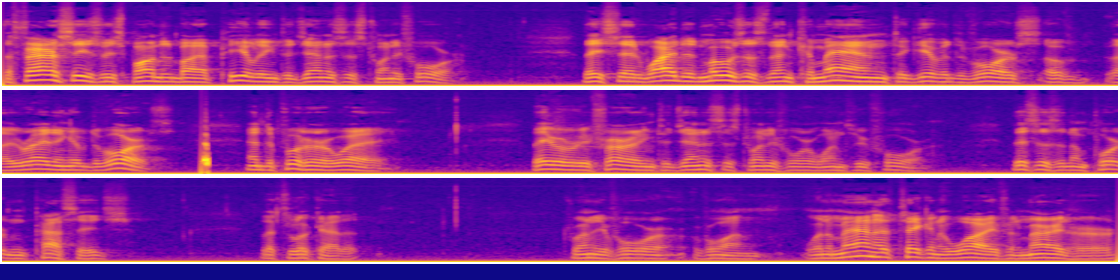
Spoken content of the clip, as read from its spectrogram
The Pharisees responded by appealing to Genesis 24. They said, Why did Moses then command to give a divorce of a writing of divorce and to put her away? They were referring to Genesis 24, 1 through 4. This is an important passage. Let's look at it. 24, 1. When a man hath taken a wife and married her,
